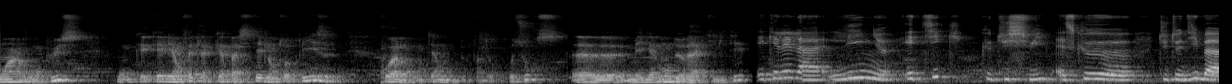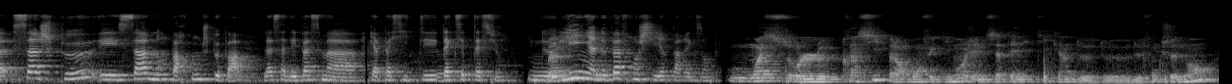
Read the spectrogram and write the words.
moins ou en plus. Donc que- quelle est en fait la capacité de l'entreprise, fois en termes de, de ressources, euh, mais également de réactivité. Et quelle est la ligne éthique que tu suis? Est-ce que euh, tu te dis, bah, ça je peux et ça non, par contre je peux pas? Là, ça dépasse ma capacité d'acceptation. Une Bah. ligne à ne pas franchir, par exemple. Moi, sur le principe, alors bon, effectivement, j'ai une certaine éthique hein, de, de- de fonctionnement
